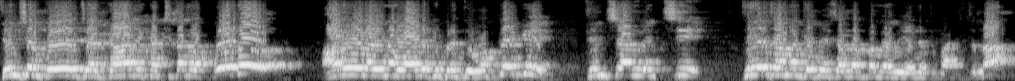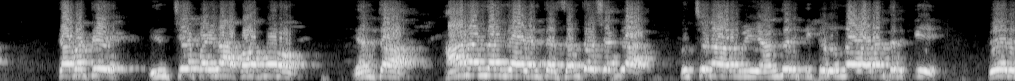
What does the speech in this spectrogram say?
పెన్షన్ పోయే కానీ ఖచ్చితంగా పోదు. అర్హులైన వాళ్ళకి ప్రతి ఒక్కరికి పెన్షన్లు ఇచ్చి తీర్చామని చెప్పి ఈ సందర్భంగా మీ అందరికి మాటిస్తున్నా. కాబట్టి ఇంచేపైన పాపం ఎంత ఆనందంగా ఎంత సంతోషంగా కూర్చున్నాను మీ అందరికి ఇక్కడ ఉన్న వాళ్ళందరికీ పేరు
